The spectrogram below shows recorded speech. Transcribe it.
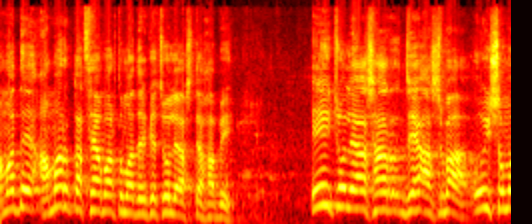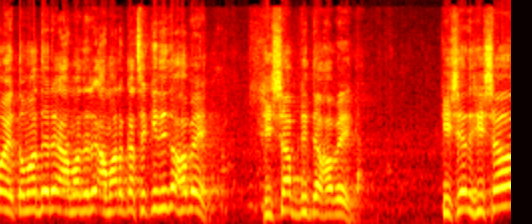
আমাদের, আমার কাছে আবার তোমাদেরকে চলে আসতে হবে। এই চলে আসার যে আসবা, ওই সময় তোমাদের, আমাদের, আমার কাছে কি দিতে হবে? হিসাব দিতে হবে। কিসের হিসাব?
